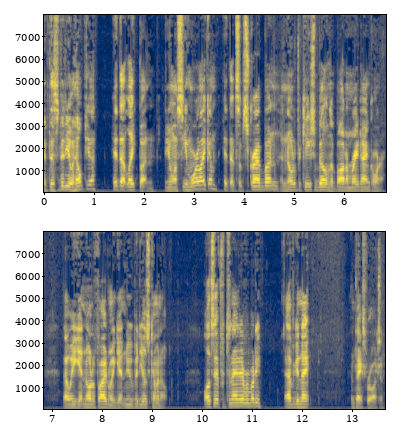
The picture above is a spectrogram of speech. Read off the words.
If this video helped you, hit that like button. If you want to see more like them, hit that subscribe button and notification bell in the bottom right hand corner. That way you get notified when we get new videos coming out. Well, that's it for tonight, everybody. Have a good night, and thanks for watching.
